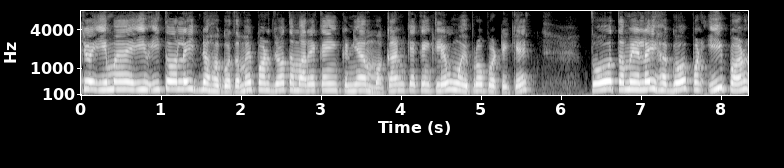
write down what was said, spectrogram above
જો એમાં એ એ તો લઈ જ ન શકો તમે, પણ જો તમારે કંઈક ત્યાં મકાન કે કંઈક લેવું હોય પ્રોપર્ટી કે, તો તમે લઈ શકો, પણ એ પણ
